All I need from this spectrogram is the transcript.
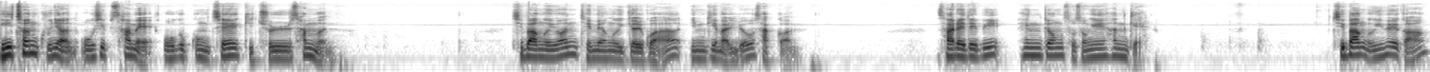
2009년 53회 5급 공채 기출 3문. 지방의원 제명 의결과 임기 만료 사건. 사례 대비 행정소송의 한계. 지방의회가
